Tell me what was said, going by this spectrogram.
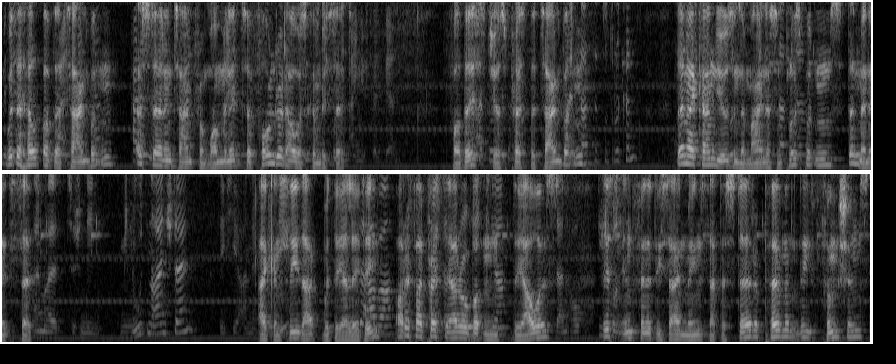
With the help of the time button, a stirring time from 1 minute to 400 hours can be set. For this, just press the time button, then I can, using the minus and plus buttons, the minutes set. I can see that with the LED, or if I press the arrow button, the hours. This infinity sign means that the stirrer permanently functions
